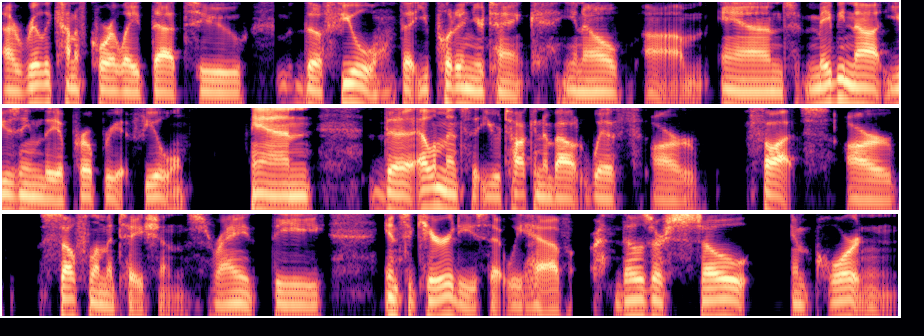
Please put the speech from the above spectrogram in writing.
I really kind of correlate that to the fuel that you put in your tank, you know, um, and maybe not using the appropriate fuel. And the elements that you were talking about with our thoughts, our self limitations, right? The insecurities that we have, those are so important,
